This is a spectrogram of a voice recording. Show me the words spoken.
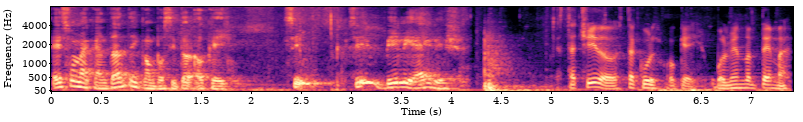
Es una cantante y compositora. Ok. Sí, sí, Billie Eilish. Está chido, está cool. Ok, volviendo al tema.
